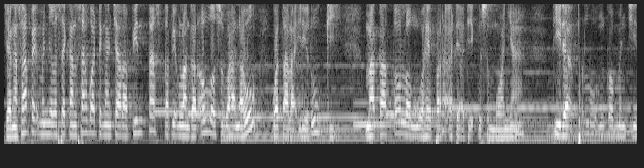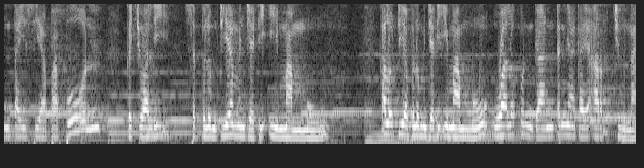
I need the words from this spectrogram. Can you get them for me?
Jangan sampai menyelesaikan syahwat dengan cara pintas tapi melanggar Allah subhanahu wa ta'ala ini rugi. Maka tolong wahai para adik-adikku semuanya tidak perlu engkau mencintai siapa pun kecuali sebelum dia menjadi imammu. Kalau dia belum menjadi imammu walaupun gantengnya kayak Arjuna.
